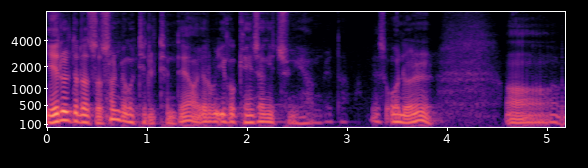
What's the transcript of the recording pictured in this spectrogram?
예를 들어서 설명을 드릴 텐데요. 여러분 이거 굉장히 중요합니다. 그래서 오늘 어,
